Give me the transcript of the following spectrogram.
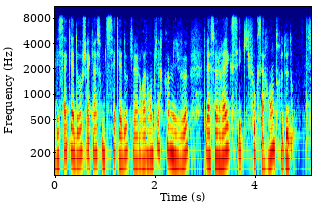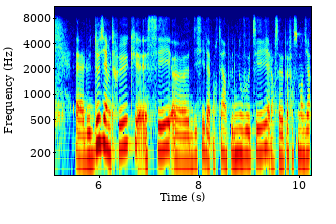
les sacs à dos. Chacun a son petit sac à dos qu'il a le droit de remplir comme il veut. La seule règle, c'est qu'il faut que ça rentre dedans. Euh, le deuxième truc, c'est euh, d'essayer d'apporter un peu de nouveauté. Alors ça ne veut pas forcément dire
